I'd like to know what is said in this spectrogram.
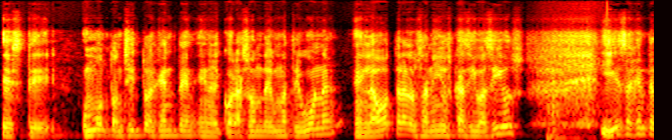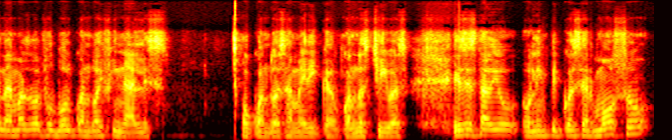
este un montoncito de gente en, el corazón de una tribuna, en la otra los anillos casi vacíos, y esa gente nada más va al fútbol cuando hay finales, o cuando es América, o cuando es Chivas. Ese estadio olímpico es hermoso,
